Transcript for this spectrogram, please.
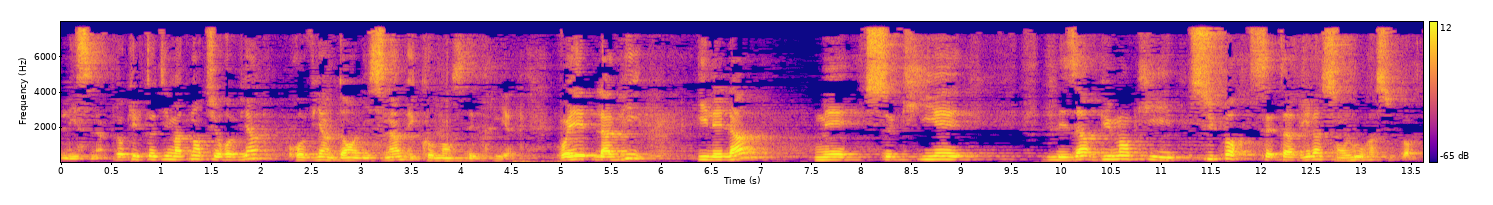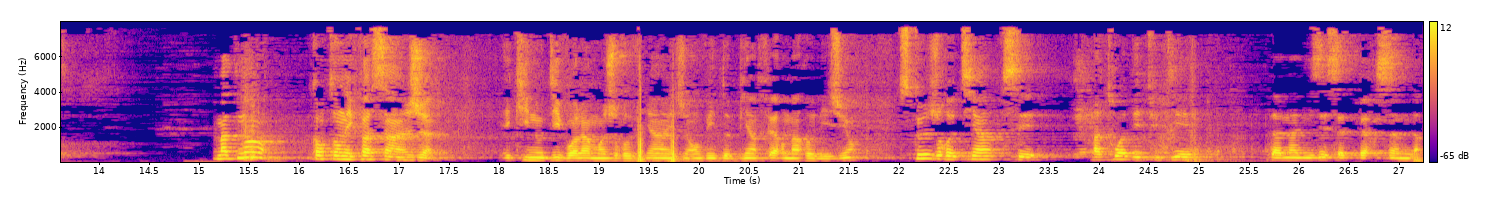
l'islam. Donc il te dit maintenant tu reviens, reviens dans l'islam et commence tes prières. Vous voyez, la vie, il est là, mais ce qui est, les arguments qui supportent cet avis-là sont lourds à supporter. Maintenant, quand on est face à un jeune et qui nous dit voilà, moi je reviens et j'ai envie de bien faire ma religion, ce que je retiens, c'est à toi d'étudier d'analyser cette personne-là.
